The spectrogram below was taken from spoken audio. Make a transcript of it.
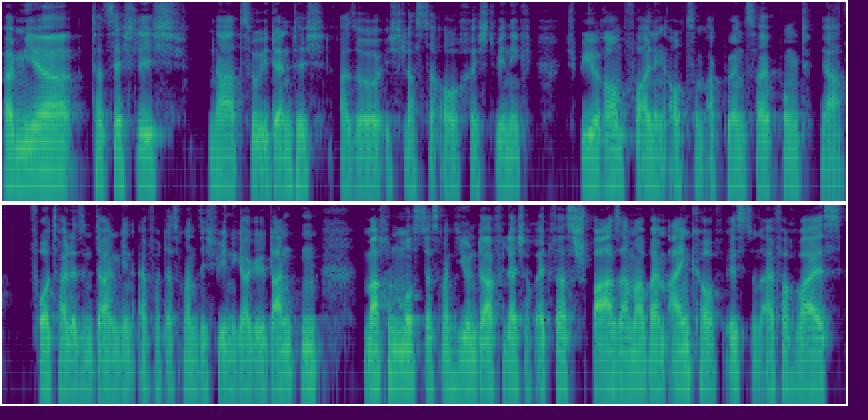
Bei mir tatsächlich nahezu identisch. Also ich lasse da auch recht wenig Spielraum, vor allen Dingen auch zum aktuellen Zeitpunkt. Ja, Vorteile sind dahingehend einfach, dass man sich weniger Gedanken machen muss, dass man hier und da vielleicht auch etwas sparsamer beim Einkauf ist und einfach weiß,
